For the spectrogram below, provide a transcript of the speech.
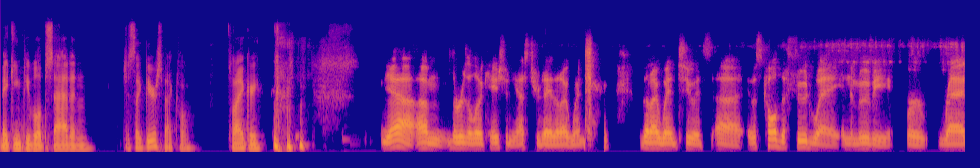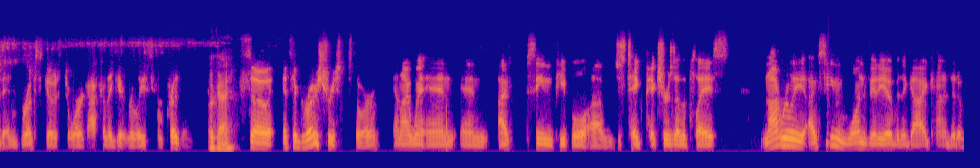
making people upset and just like be respectful. So I agree. Yeah, um, there was a location yesterday that I went to, that I went to. It's uh, it was called the Foodway in the movie where Red and Brooks goes to work after they get released from prison. Okay. So it's a grocery store, and I went in and I've seen people um, just take pictures of the place. Not really. I've seen one video, but the guy kind of did a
